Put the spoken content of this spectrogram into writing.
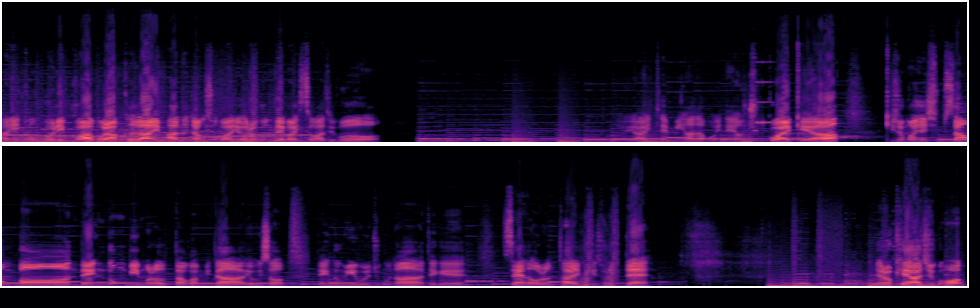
아니 동굴 입구하고 라클라임 하는 장소가 여러 군데가 있어가지고 아이템이 하나 보이네요. 죽고 할게요. 기술머신 13번 냉동빔을 얻었다고 합니다. 여기서 냉동빔을 주구나. 되게 센 얼음 타입 기술인데 이렇게 해가지고 어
